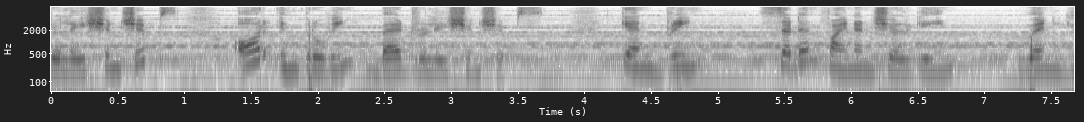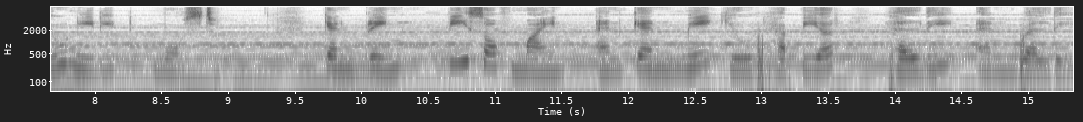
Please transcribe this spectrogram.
relationships or improving bad relationships. Can bring sudden financial gain when you need it most can bring peace of mind and can make you happier, healthy, and wealthy.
